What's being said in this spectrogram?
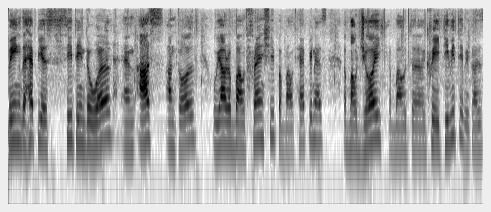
being the happiest city in the world and us, Untold, we are about friendship, about happiness, about joy, about uh, creativity, because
